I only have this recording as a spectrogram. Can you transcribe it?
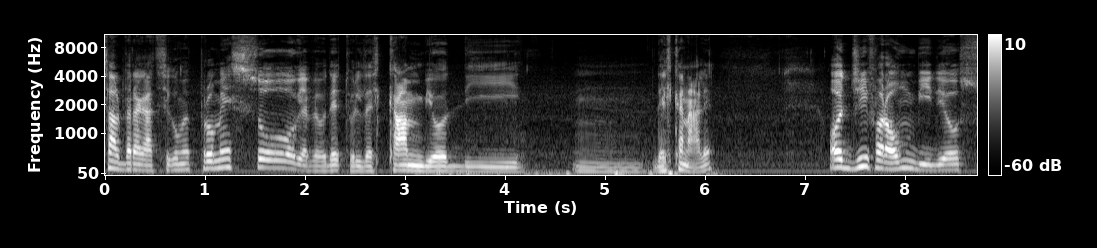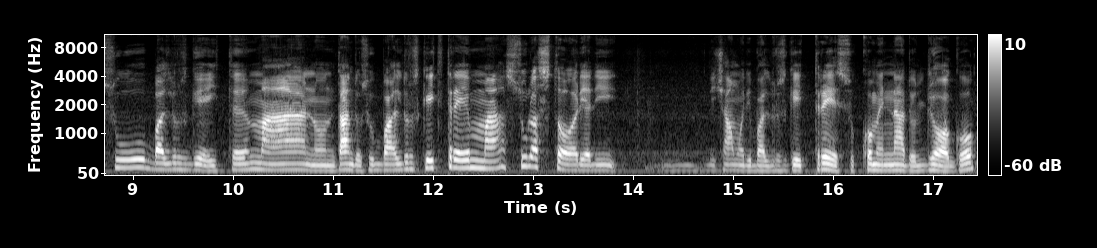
Salve ragazzi, come promesso vi avevo detto il del cambio di, mm, del canale. Oggi farò un video su Baldur's Gate, ma non tanto su Baldur's Gate 3, ma sulla storia di, diciamo, di Baldur's Gate 3, su come è nato il gioco,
